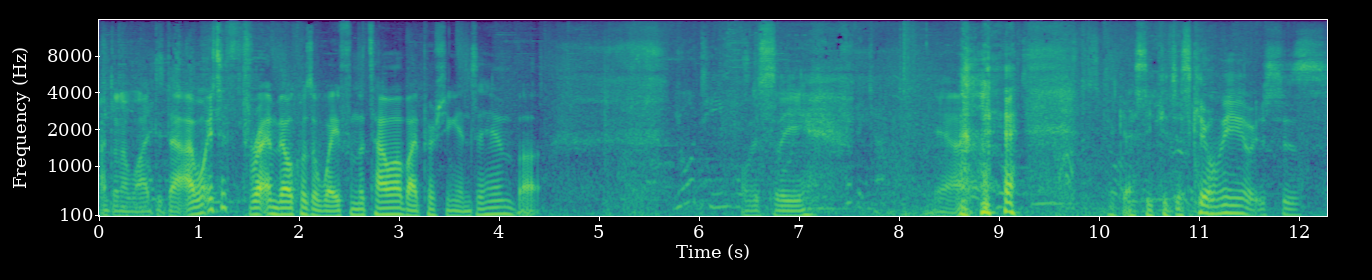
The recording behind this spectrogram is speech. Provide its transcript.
I don't know why I did that. I wanted to threaten Vel'Koz away from the tower by pushing into him, but obviously, yeah. I guess he could just kill me, which is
